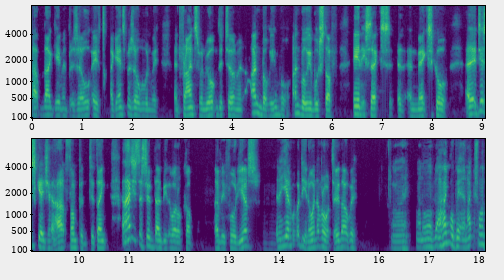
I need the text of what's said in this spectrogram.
that, that game in Brazil eh, against Brazil when we in France when we opened the tournament, unbelievable, unbelievable stuff. '86 in, in Mexico, and it just gets your heart thumping to think. And I just assumed I'd beat the World Cup every four years. In a year, what do you know? It never worked out that way. Aye, I know. I think we'll be the next one.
